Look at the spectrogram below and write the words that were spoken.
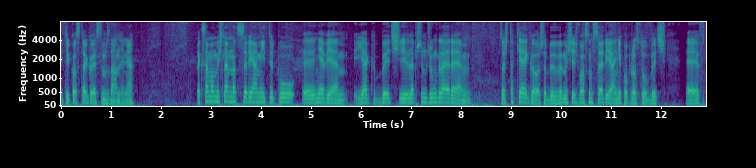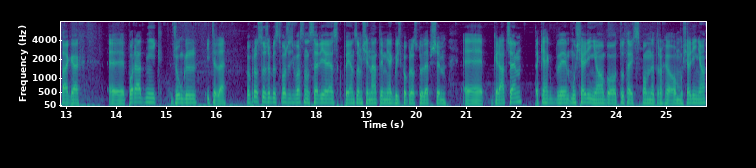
i tylko z tego jestem znany, nie? Tak samo myślałem nad seriami typu, e, nie wiem, jak być lepszym dżunglerem, coś takiego, żeby wymyśleć własną serię, a nie po prostu być e, w tagach e, poradnik, dżungl i tyle. Po prostu, żeby stworzyć własną serię skupiającą się na tym, jak być po prostu lepszym e, graczem. Tak jakby Musialinho, bo tutaj wspomnę trochę o Musialinho.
